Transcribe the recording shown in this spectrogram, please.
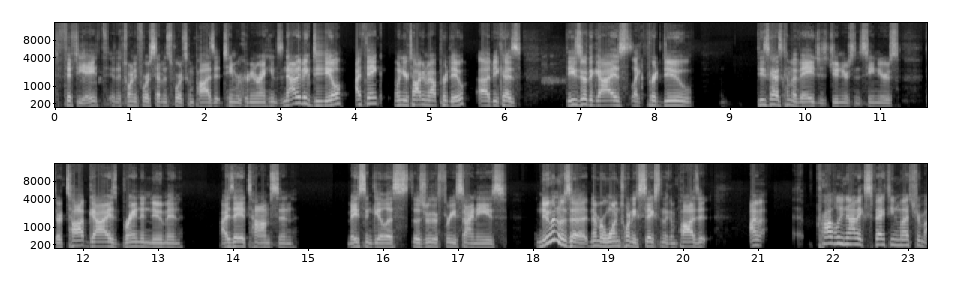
58th in the 24 7 sports composite team recruiting rankings. Not a big deal, I think, when you're talking about Purdue, uh, because – these are the guys like Purdue. These guys come of age as juniors and seniors. Their top guys: Brandon Newman, Isaiah Thompson, Mason Gillis. Those are the three signees. Newman was a number 126 in the composite. I'm probably not expecting much from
